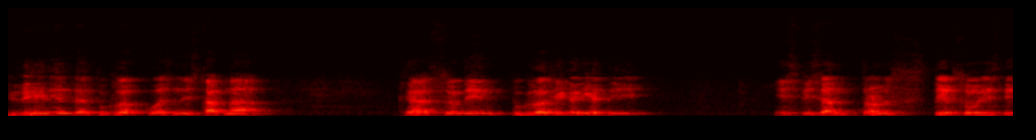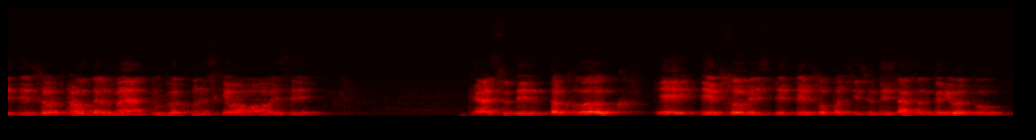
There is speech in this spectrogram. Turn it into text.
દિલ્હીની અંદર તુઘલક વંશની સ્થાપના ગ્યાસુદ્દીન તુઘલકે કરી હતી. ઈસવીસન ત્રણ તેરસો વીસથી તેરસો અઠ્ઠાણું દરમિયાન તુગલક વંશ કહેવામાં આવે છે. ગ્યાસુદ્દીન તખલક એ તેરસો વીસથી તેરસો પચીસ સુધી શાસન કર્યું હતું.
